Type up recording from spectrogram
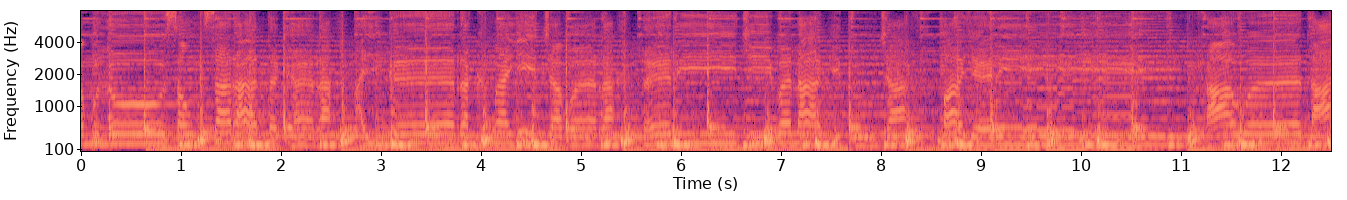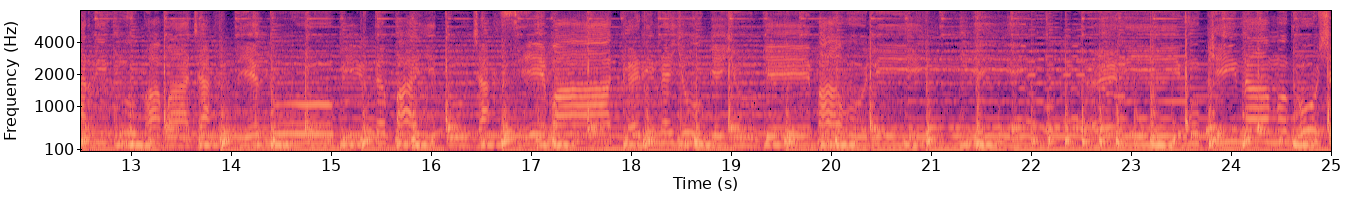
रमलो संसारात खरा. ऐक रखमाईच्या बरा तरी जीव लागी तुझ्या पायरी. राव दारी उभा माझ्या. देतो बीट पायी तुझ्या. सेवा करीन योग्य योगे माहुली हरी मुखी नाम घोष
